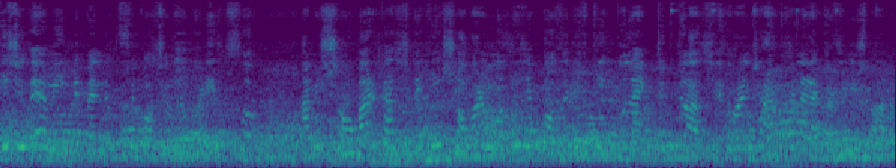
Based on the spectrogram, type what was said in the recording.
কিছুতে আমি ইন্ডিপেন্ডেন্সে পছন্দ করি। সো আমি সবার কাছ দেখি, সবার মধ্যে যে পজিটিভ থিংগুলো একটু একটু আছে ধরেন শাহরুখ খানের একটা জিনিস ভালো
